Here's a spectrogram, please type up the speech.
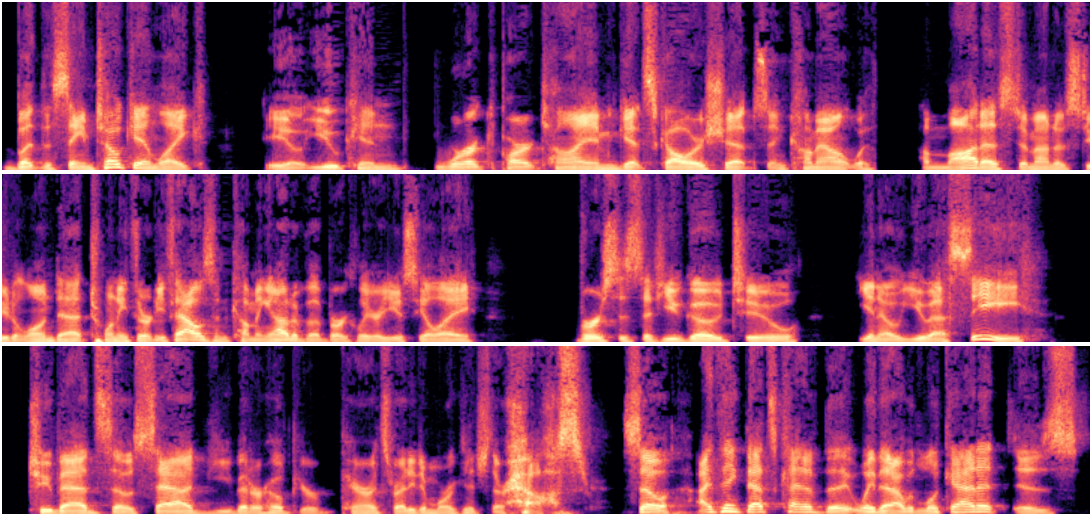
But the same token, like you know, you can work part time, get scholarships, and come out with a modest amount of student loan debt, 20, 30,000 coming out of a Berkeley or UCLA versus if you go to, you know, USC, too bad, so sad. You better hope your parents ready to mortgage their house. So I think that's kind of the way that I would look at it is,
